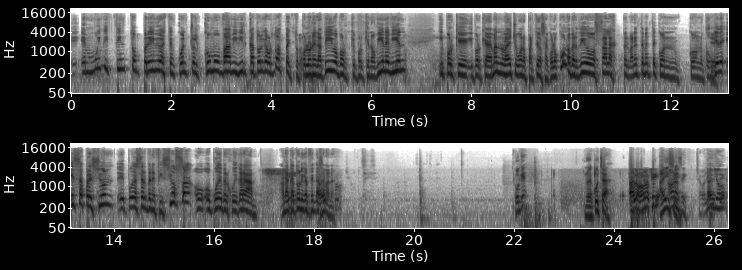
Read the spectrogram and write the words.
eh, es muy distinto previo a este encuentro el cómo va a vivir Católica por dos aspectos, por lo negativo, porque, porque nos viene bien y porque, y porque además no lo ha hecho buenos partidos a Colo Colo, ha perdido salas permanentemente con, con, con Sí. Guedes. ¿Esa presión eh, puede ser beneficiosa o, o puede perjudicar a, a la Sí, Católica el fin de semana? ¿Coque? ¿Nos escucha? Aló, ahora sí. Ahí Ahora sí. sí, chavalillo, Ahí sí.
